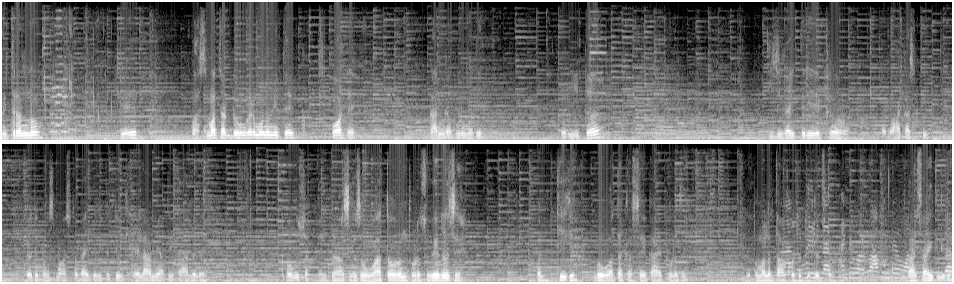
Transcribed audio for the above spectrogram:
मित्रांनो हे भस्माचा डोंगर म्हणून इथे एक स्पॉट आहे गाणगापूरमध्ये. तर इथं तिची काहीतरी एक राख असते. किंवा ते भस्म असतं काहीतरी तर ते घ्यायला आम्ही आता इथं आलेलो आहे. बघू शकता इथं असं कसं वातावरण थोडंसं वेगळंच आहे. पण ठीक आहे बघू आता कसं आहे काय पुढं ते. मी तुम्हाला दाखवतो तिथंच. भाषा ऐकली का?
